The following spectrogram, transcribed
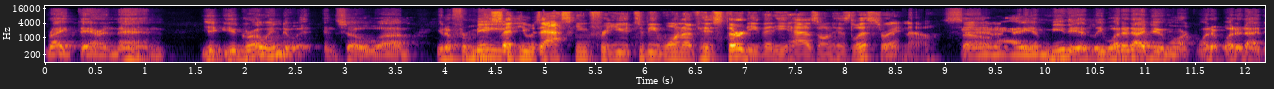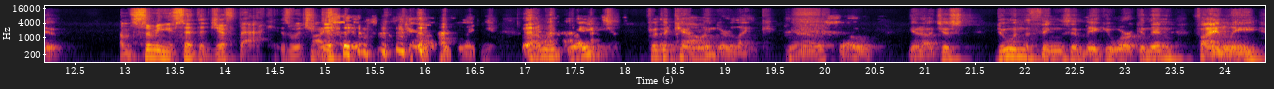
right there and then. You, you grow into it. And so, um, you know, for me, He said he was asking for you to be one of his 30 that he has on his list right now. So and I immediately, what did I do, Mark? What, what did I do? I'm assuming you sent the GIF back, is what you I did. sent the calendar link. I went right for the calendar link, you know. So, you know, just doing the things that make it work. And then finally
